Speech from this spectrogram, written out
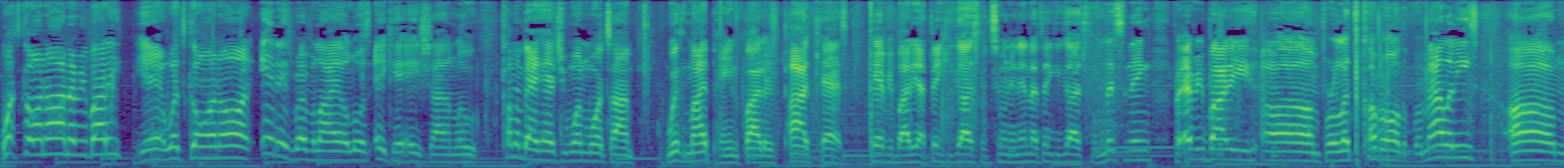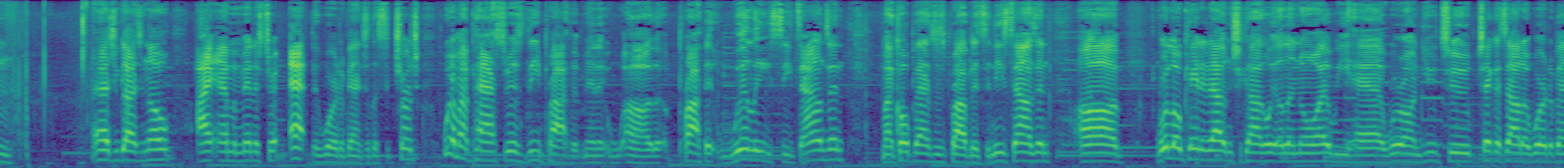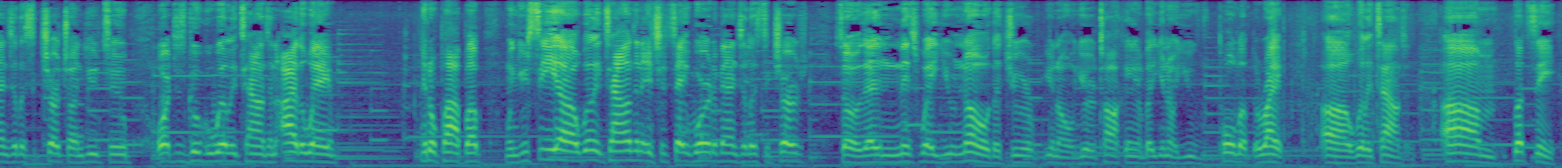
What's going on, everybody? Yeah, what's going on? It is Reverend Lyle Lewis, aka Shine Lou, coming back at you one more time with my Pain Fighters podcast. Hey, everybody! I thank you guys for tuning in. I thank you guys for listening. For everybody, um, for let's cover all the formalities. Um, as you guys know, I am a minister at the Word Evangelistic Church, where my pastor is the Prophet, uh, the Prophet Willie C. Townsend. My co-pastor is Prophet Denise Townsend. Uh, we're located out in Chicago, Illinois. We have we're on YouTube. Check us out at Word Evangelistic Church on YouTube, or just Google Willie Townsend. Either way, it'll pop up. When you see uh, Willie Townsend, it should say Word Evangelistic Church. So then this way you know that you're you know you're talking about you know you pulled up the right uh, Willie Townsend. Um, let's see.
